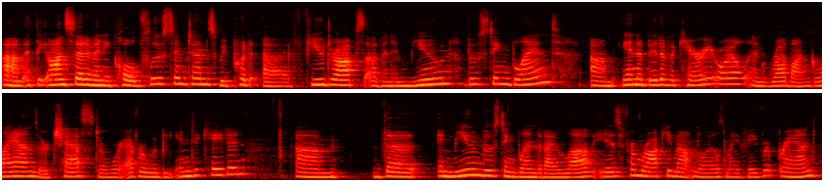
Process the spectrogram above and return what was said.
Um, at the onset of any cold flu symptoms, we put a few drops of an immune boosting blend um, in a bit of a carrier oil and rub on glands or chest or wherever would be indicated. Um, the immune boosting blend that I love is from Rocky Mountain Oils, my favorite brand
